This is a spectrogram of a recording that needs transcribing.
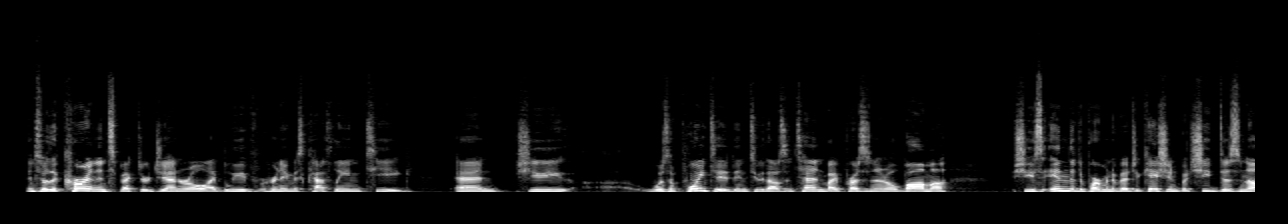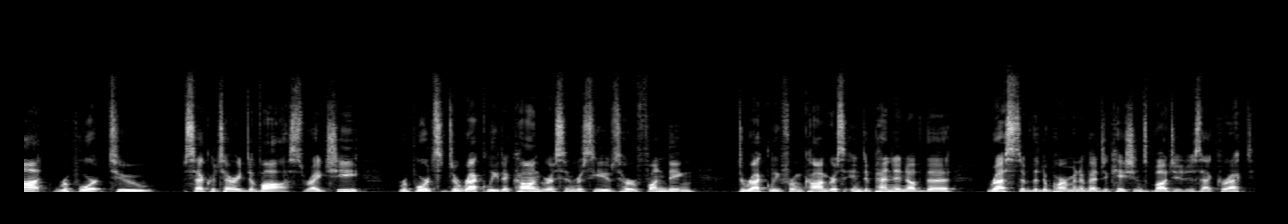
And so the current inspector general, I believe her name is Kathleen Teague, and she uh, was appointed in 2010 by President Obama. She's in the Department of Education, but she does not report to Secretary DeVos, right? She reports directly to Congress and receives her funding directly from Congress, independent of the rest of the Department of Education's budget. Is that correct?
